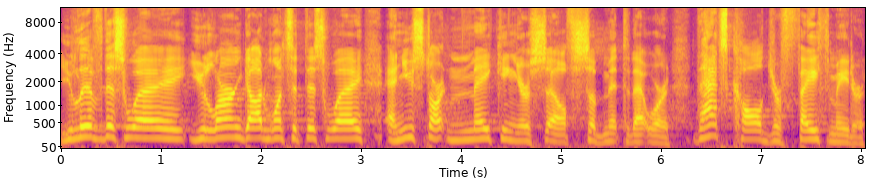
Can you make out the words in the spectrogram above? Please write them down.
You live this way, you learn God wants it this way, and you start making yourself submit to that word. That's called your faith meter.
